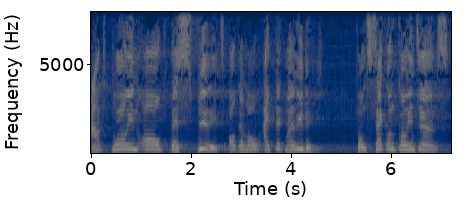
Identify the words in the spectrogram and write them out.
at outpouring of the Spirit of the Lord. I take my readings from Second Corinthians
